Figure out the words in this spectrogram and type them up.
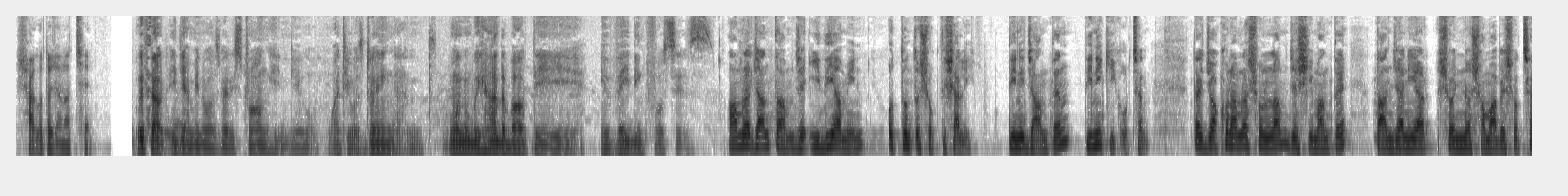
স্বাগত জানাচ্ছে। We felt Idi Amin was very strong. He knew what he was doing. And when we heard about the invading forces, আমরা জানতাম যে ইদি আমিন অত্যন্ত শক্তিশালী তিনি জানতেন তিনি কি করছেন তাই যখন আমরা শুনলাম যে সীমান্তে তানজানিয়ার সৈন্য সমাবেশ হচ্ছে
